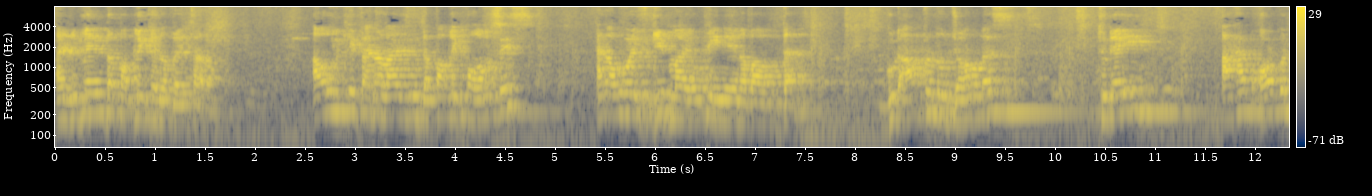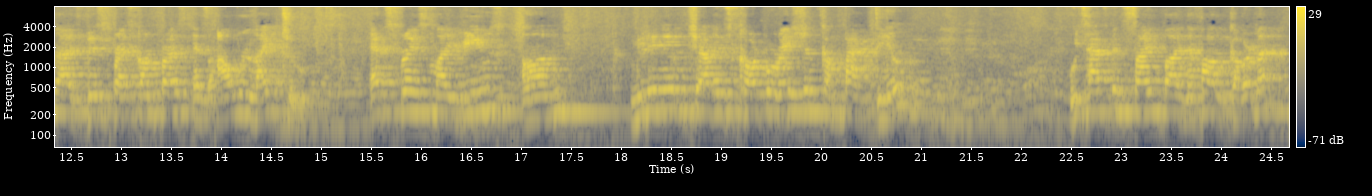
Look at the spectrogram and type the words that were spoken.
I remain the public innovator, I will keep analyzing the public policies and always give my opinion about them. Good afternoon, journalists. Today, I have organized this press conference as I would like to express my views on Millennium Challenge Corporation Compact Deal, which has been signed by Nepal government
